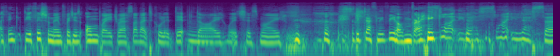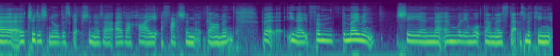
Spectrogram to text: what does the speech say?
I think the official name for it is ombre dress. I like to call it dip Mm. dye, which is my it Would definitely be ombre. slightly less slightly less uh, traditional description of a of a high fashion garment. But you know, from the moment she and uh, and William walked down those steps looking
